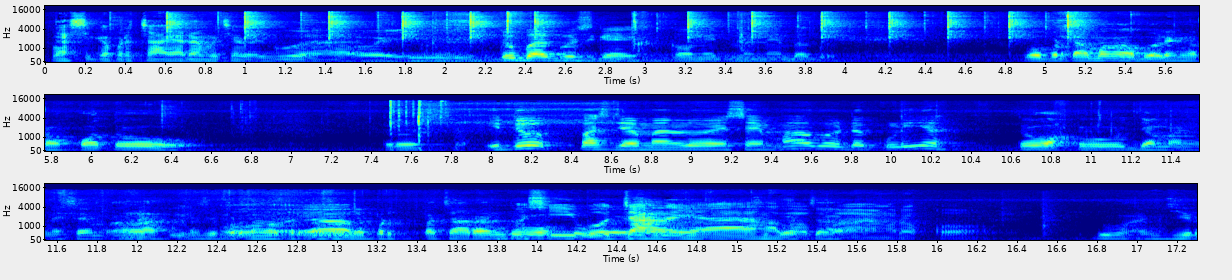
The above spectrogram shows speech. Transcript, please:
Ngasih kepercayaan sama cewek gue. Oh iya. Itu bagus guys, komitmennya bagus. gue pertama nggak boleh ngerokok tuh terus Itu pas zaman lu SMA apa udah kuliah? tuh waktu zaman SMA lah masih pertama pertamanya pacaran tuh Masih bocah lah ya, bocah. apa-apa ngerokok. duh anjir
